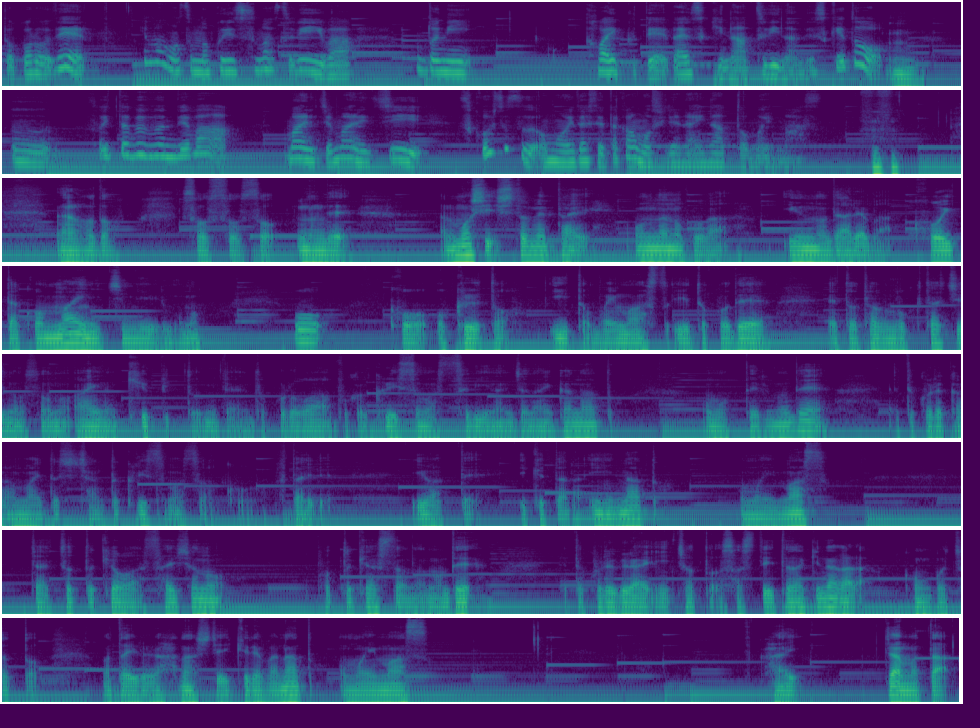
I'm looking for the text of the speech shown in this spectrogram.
ところで今もそのクリスマスツリーは本当に可愛くて大好きなツリーなんですけど、うん。うん、そういった部分では毎日毎日少しずつ思い出してたかもしれないなと思います。なるほどそうそうそうなんであのもし仕留めたい女の子がいるのであればこういったこう毎日見るものをこう送るといいと思いますというとこで、えっと、多分僕たちのその愛のキューピッドみたいなところは僕はクリスマスツリーなんじゃないかなと思っているので、えっと、これから毎年ちゃんとクリスマスはこう2人で祝っていけたらいいなと思います。じゃあちょっと今日は最初のポッドキャストなので、えっと、これぐらいにちょっとさせていただきながら今後ちょっとまたいろいろ話していければなと思います。はい。じゃあまた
